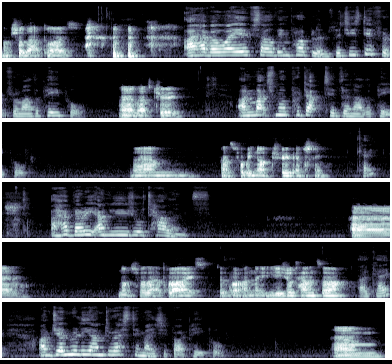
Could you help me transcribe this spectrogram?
not sure that applies. I have a way of solving problems which is different from other people. uh, that's true. I'm much more productive than other people. Um, that's probably not true, actually. Okay. I have very unusual talents. Uh, not sure that applies to what unusual talents are. Okay. I'm generally underestimated by people. Um,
